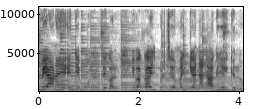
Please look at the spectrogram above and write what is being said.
ഇവയാണ് എന്റെ മൂന്ന് നിധികൾ ഇവ കയ്യിൽ പിടിച്ച് മരിക്കാൻ ഞാൻ ആഗ്രഹിക്കുന്നു.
